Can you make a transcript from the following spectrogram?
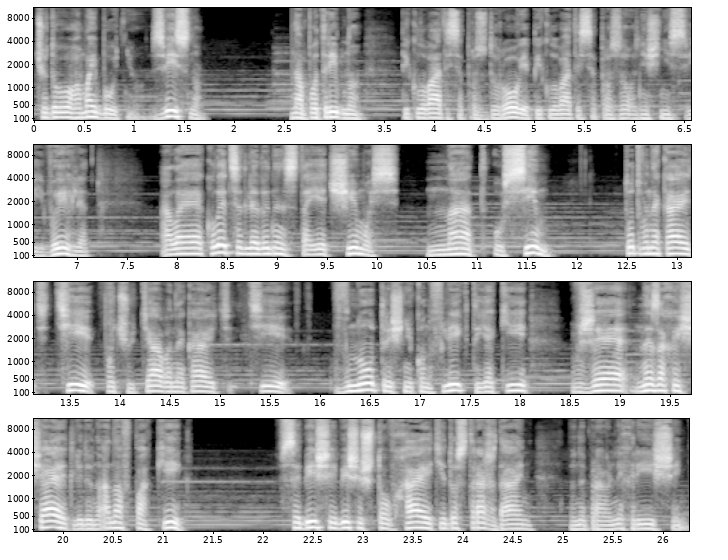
чудового майбутнього. Звісно, нам потрібно піклуватися про здоров'я, піклуватися про зовнішній свій вигляд. Але коли це для людини стає чимось над усім, тут виникають ті почуття, виникають ті внутрішні конфлікти, які вже не захищають людину, а навпаки, все більше і більше штовхають її до страждань, до неправильних рішень,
